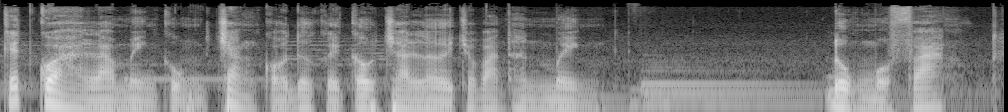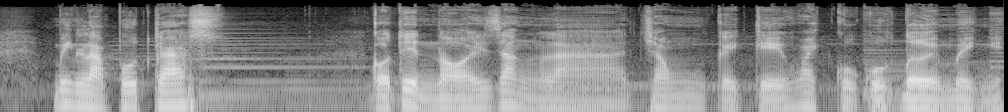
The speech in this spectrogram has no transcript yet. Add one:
Kết quả là mình cũng chẳng có được cái câu trả lời cho bản thân mình. Đùng một phát Mình làm podcast. Có thể nói rằng là trong cái kế hoạch của cuộc đời mình ấy,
